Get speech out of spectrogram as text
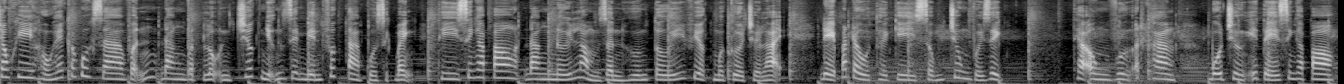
Trong khi hầu hết các quốc gia vẫn đang vật lộn trước những diễn biến phức tạp của dịch bệnh, thì Singapore đang nới lỏng dần hướng tới việc mở cửa trở lại để bắt đầu thời kỳ sống chung với dịch. Theo ông Vương Ất Khang, Bộ trưởng Y tế Singapore,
